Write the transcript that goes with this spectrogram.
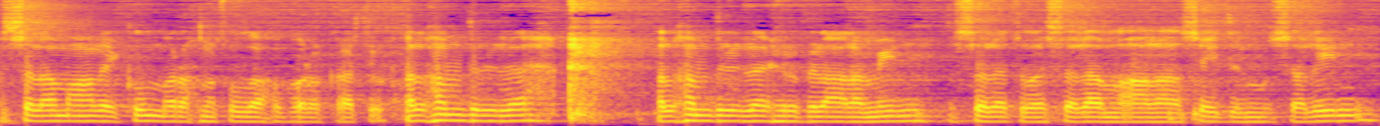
Assalamualaikum warahmatullahi wabarakatuh. Alhamdulillah Alhamdulillahirabbil alamin. Wassalatu wassalamu ala sayyidil mursalin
